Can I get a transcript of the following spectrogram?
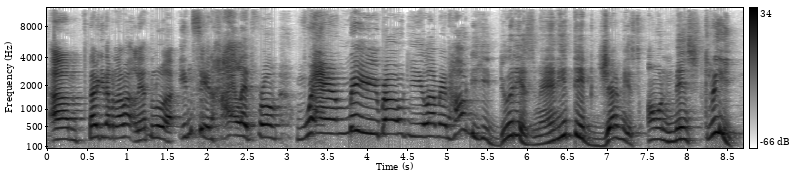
Um, tapi kita pertama lihat dulu lah. Insane high highlight from Wemby, bro. Gila, man. How did he do this, man? He tip jam his own mystery.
